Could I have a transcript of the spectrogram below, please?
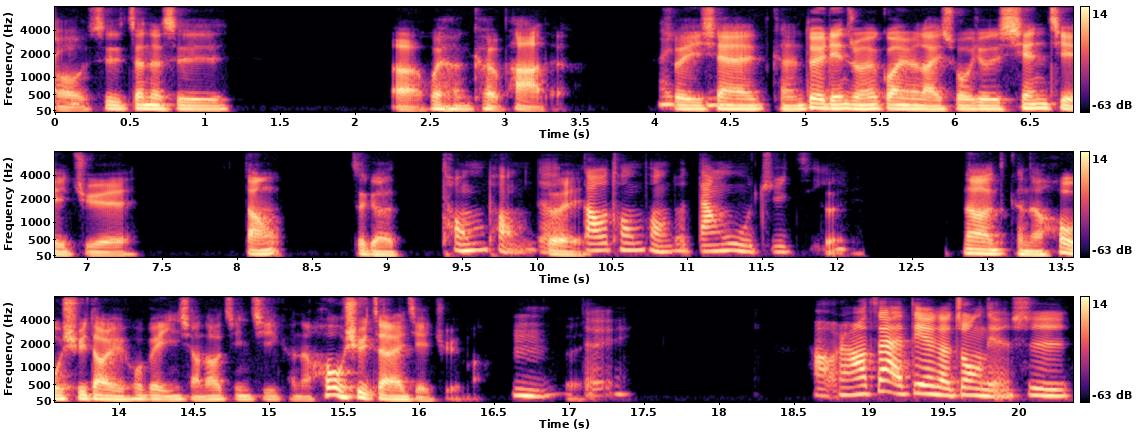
候，是真的是呃会很可怕的。所以现在可能对联准会官员来说，就是先解决当这个。通膨的高通膨的当务之急。对，那可能后续到底会不会影响到经济？可能后续再来解决嘛。嗯，对。对好，然后再来第二个重点是，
